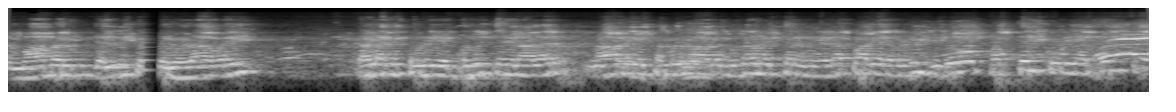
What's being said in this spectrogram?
இந்த மாபெரும் ஜல்லிக்கட்டு விழாவை கழகத்துடைய பொதுச் செயலாளர் நாளைய தமிழ்நாடு முதலமைச்சர் எடப்பாடி அவர்கள் இதோ பத்தை கோடி அசைத்து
